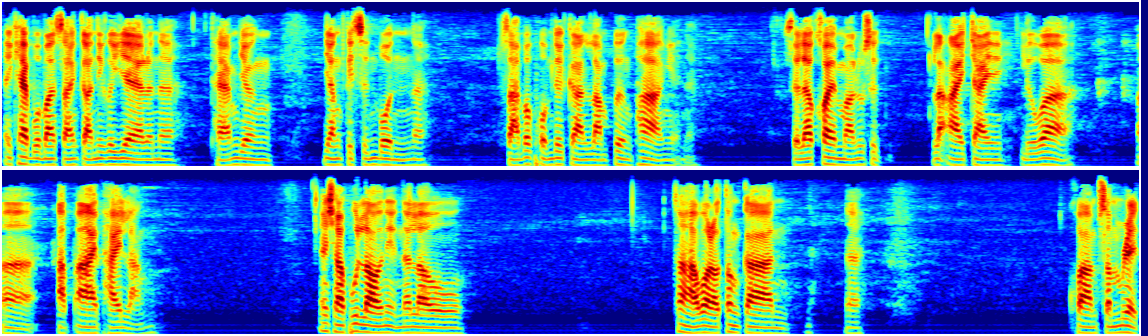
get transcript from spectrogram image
ไอ้แค่บนบานสารกล่าวนี่ก็แย่แล้วนะแถมยังยังติดสินบนนะสารพระพรมด้วยการลำเปื้องผ้าเงี้ยนะเสร็จแล้วค่อยมารู้สึกละอายใจหรือว่าอับอายภายหลังให้ชาวพุทธเราเนี่ยนะเรา ถ้าหาว่าเราต้องการนะความสำเร็จ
